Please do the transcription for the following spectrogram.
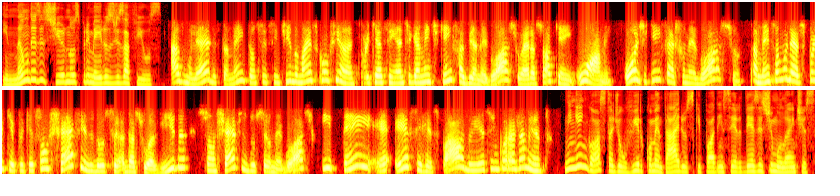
e não desistir nos primeiros desafios. As mulheres também estão se sentindo mais confiantes, porque assim, antigamente quem fazia negócio era só quem? Um homem. Hoje, quem fecha o negócio também são mulheres. Por quê? Porque são chefes do, da sua vida, são chefes do seu negócio e têm é, esse respaldo e esse encorajamento. Ninguém gosta de ouvir comentários que podem ser desestimulantes.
